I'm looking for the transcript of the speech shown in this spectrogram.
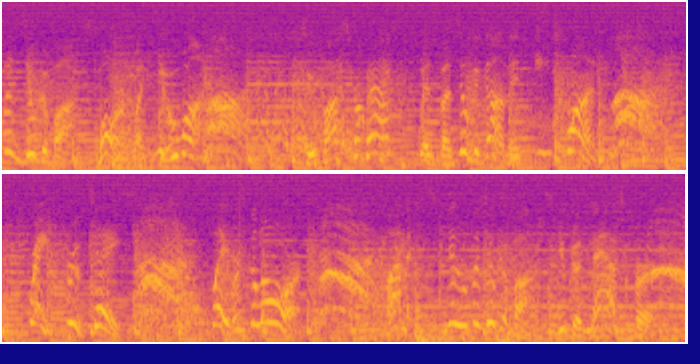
Bazooka Pops. More of what you want. Two pops per pack with Bazooka Gum in each one. Great fruit taste. Flavors galore. Comics. New Bazooka Pops. You couldn't ask for...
